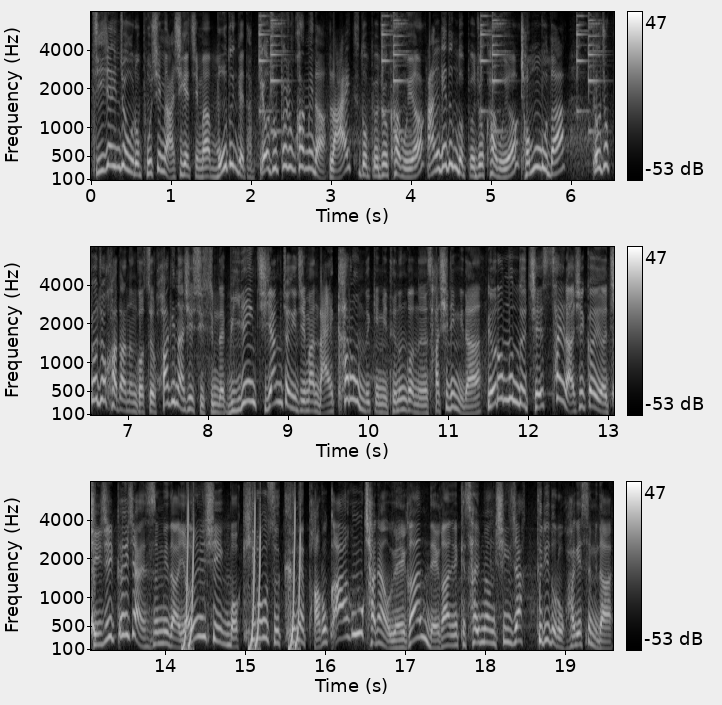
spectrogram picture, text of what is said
디자인적으로 보시면 아시겠지만 모든 게 다 뾰족뾰족합니다. 라이트도 뾰족하고요. 안개등도 뾰족하고요. 전부 다 뾰족뾰족하다는 것을 확인하실 수 있습니다. 미래행 지향적이지만 날카로운 느낌이 드는 거는 사실입니다. 여러분들 제 스타일 아실 거예요. 질질 끌지 않습니다. 연식 뭐 키로수 금액 바로 까고 차량 외관 내관 이렇게 설명 시작 드리도록 하겠습니다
